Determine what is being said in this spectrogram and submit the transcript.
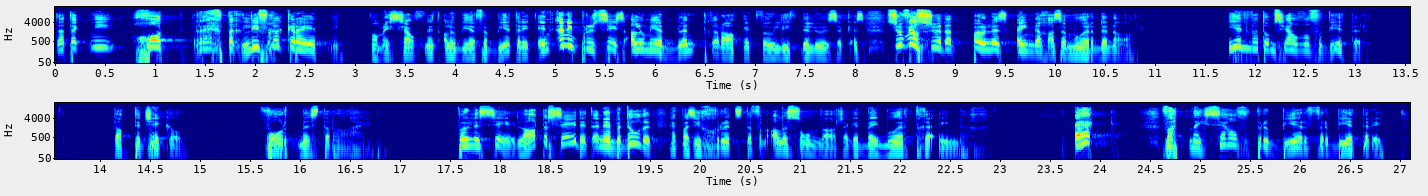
dat ek nie God regtig lief gekry het nie, maar myself net al hoe meer verbeter het en in die proses al hoe meer blind geraak het vir hoe liefdeloos ek is. Soveel so dat Paulus eindig as 'n moordenaar. Een wat homself wil verbeter. Dr. Jekyll word Mr. Hyde. Paulus sê, later sê dit en hy bedoel dit, ek was die grootste van alle sondaars, ek het by moord geëindig. Ek wat myself probeer verbeter het,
